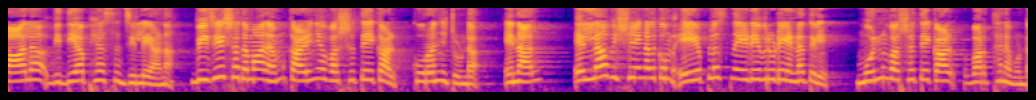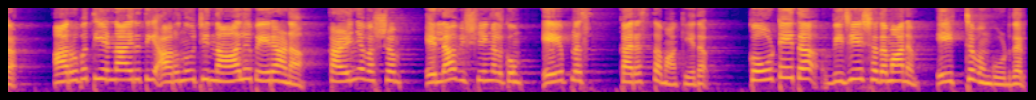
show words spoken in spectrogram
പാല വിദ്യാഭ്യാസ ജില്ലയാണ്. വിജയ ശതമാനം കഴിഞ്ഞ വർഷത്തേക്കാൾ കുറഞ്ഞിട്ടുണ്ട്. എന്നാൽ എല്ലാ വിഷയങ്ങൾക്കും എ പ്ലസ് നേടിയവരുടെ എണ്ണത്തിൽ മുൻ വർഷത്തേക്കാൾ വർധനവുണ്ട്. അറുപത്തി എണ്ണായിരത്തി അറുന്നൂറ്റി നാല് പേരാണ് കഴിഞ്ഞ വർഷം എല്ലാ വിഷയങ്ങൾക്കും എ പ്ലസ് കരസ്ഥമാക്കിയത്. കോട്ടയത്ത് വിജയ ശതമാനം ഏറ്റവും കൂടുതൽ.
